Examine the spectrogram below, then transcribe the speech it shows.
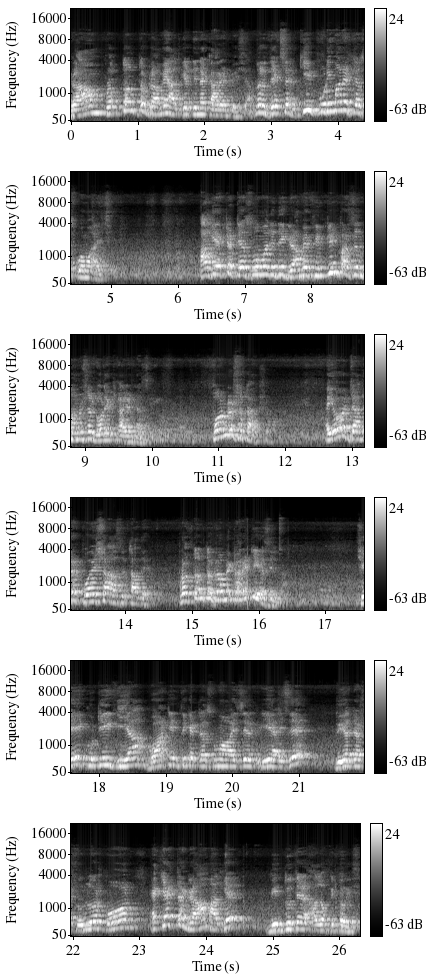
গ্রাম, প্রত্যন্ত গ্রামে আজকের দিনে কারেন্ট হয়েছে। আপনারা দেখছেন কি পরিমাণে ট্রান্সফর্মার আছে আগে একটা ট্রান্সফর্মার যদি গ্রামে ফিফটিন পার্সেন্ট মানুষের ঘরে কারেন্ট আছে পনেরো শতাংশ। ও যাদের পয়সা আছে তাদের। প্রত্যন্ত গ্রামে কারেন্টই আছে না। সেই কুটি গিয়া গুয়াহাটির থেকে ট্রান্সফর্মার আইসে ইয়ে আইসে দুই হাজার ষোলোর পর এক একটা গ্রাম আজকে বিদ্যুতের আলোকিত হয়েছে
